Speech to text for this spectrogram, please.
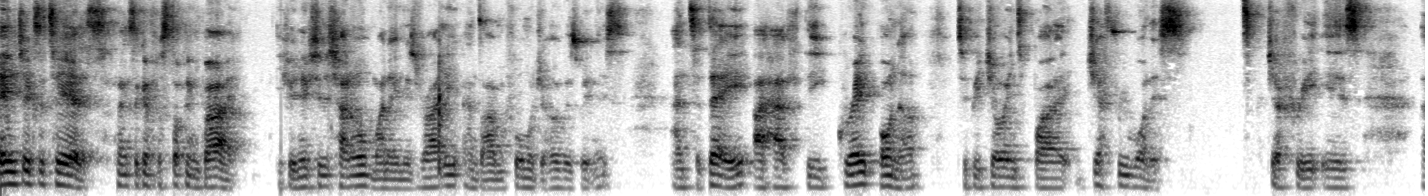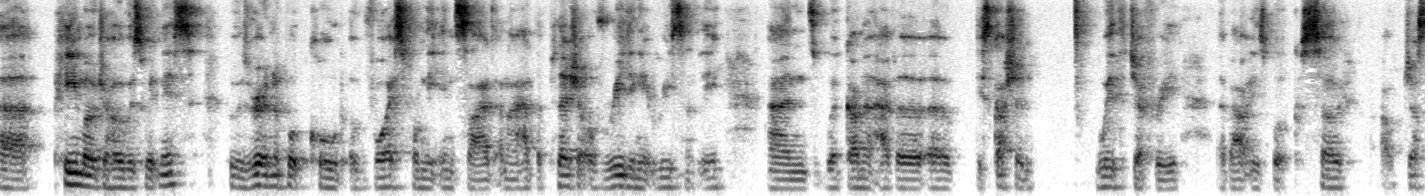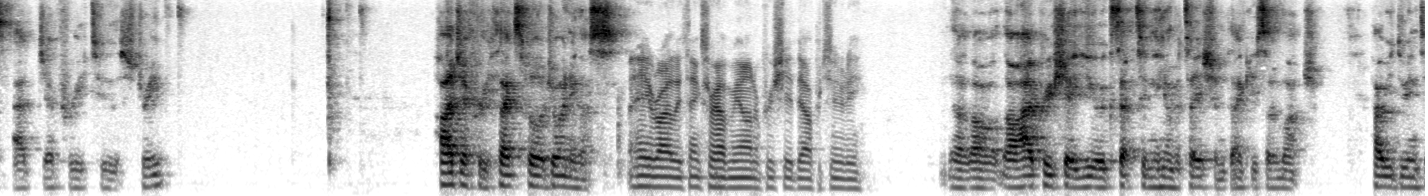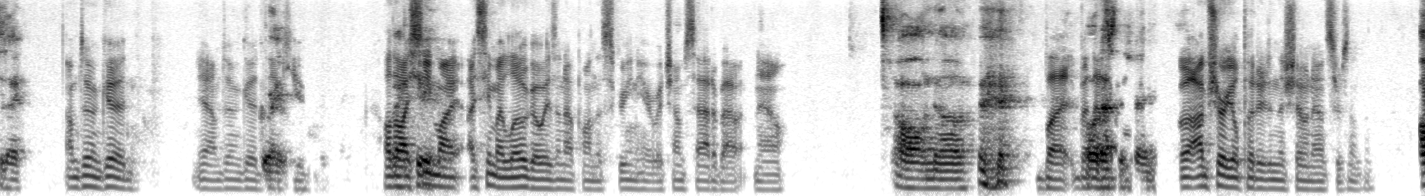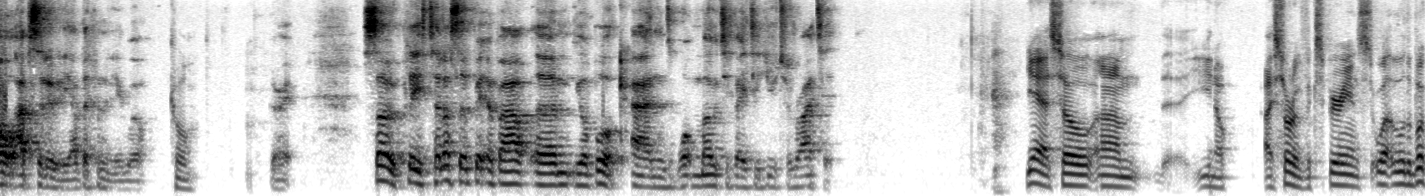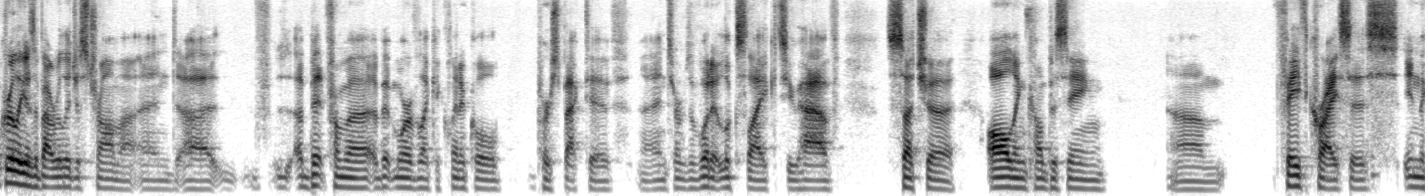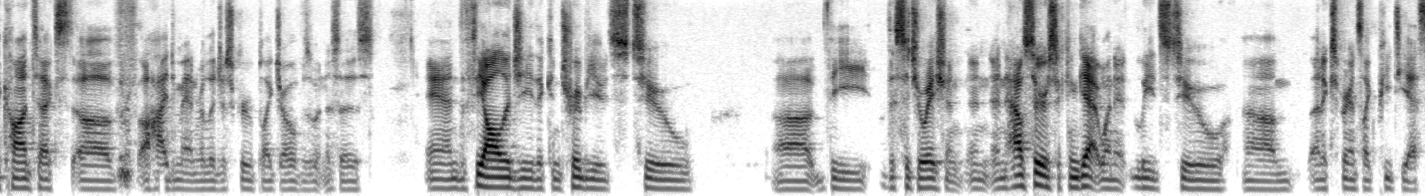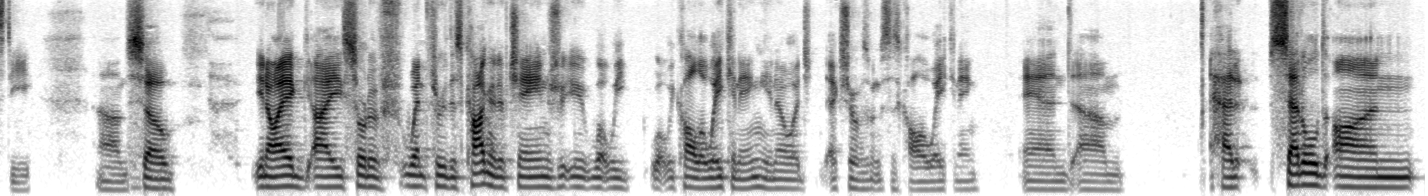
Hey Jigsaw thanks again for stopping by. If you're new to the channel, my name is Riley and I'm a former Jehovah's Witness. And today I have the great honor to be joined by Jeffrey Wallace. Jeffrey is a PMO Jehovah's Witness who has written a book called A Voice from the Inside. And I had the pleasure of reading it recently. And we're going to have a, a discussion with Jeffrey about his book. So I'll just add Jeffrey to the stream. Hi, Jeffrey. Thanks for joining us. Hey, Riley. Thanks for having me on. Appreciate the opportunity. No, no, no, I appreciate you accepting the invitation. Thank you so much. How are you doing today? I'm doing good. Yeah, I'm doing good. Great. Thank you. Although Thank I see you. my I see my logo isn't up on the screen here, which I'm sad about now. Oh no. but but oh, that's, that's cool. Well, I'm sure you'll put it in the show notes or something. Oh, absolutely. I definitely will. Cool. Great. So, please tell us a bit about um, your book and what motivated you to write it. Yeah. So, um, you know, I sort of experienced. Well, well, the book really is about religious trauma and uh, a bit from a, a, bit more of like a clinical perspective uh, in terms of what it looks like to have such a all-encompassing um, faith crisis in the context of a high demand religious group like Jehovah's Witnesses and the theology that contributes to uh, the the situation and, and how serious it can get when it leads to um, an experience like PTSD. Um, so, you know, I I sort of went through this cognitive change, what we what we call awakening, you know, what ex Jehovah's Witnesses call awakening, and um, had settled on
